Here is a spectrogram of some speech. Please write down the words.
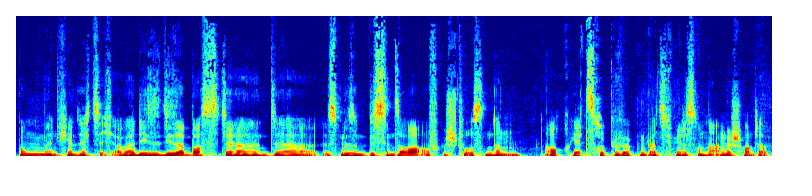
Bomberman 64. Aber diese, dieser Boss, der, der ist mir so ein bisschen sauer aufgestoßen, dann auch jetzt rückwirkend, als ich mir das nochmal angeschaut habe.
